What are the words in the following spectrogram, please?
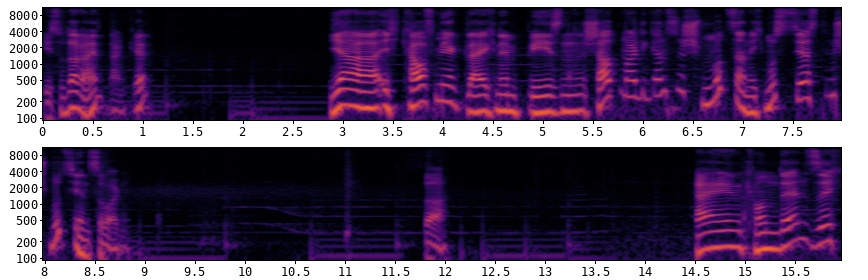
Gehst du da rein? Danke. Ja, ich kaufe mir gleich einen Besen. Schaut mal die ganzen Schmutz an. Ich muss zuerst den Schmutz hier entsorgen. So. Kein Kundensicht.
